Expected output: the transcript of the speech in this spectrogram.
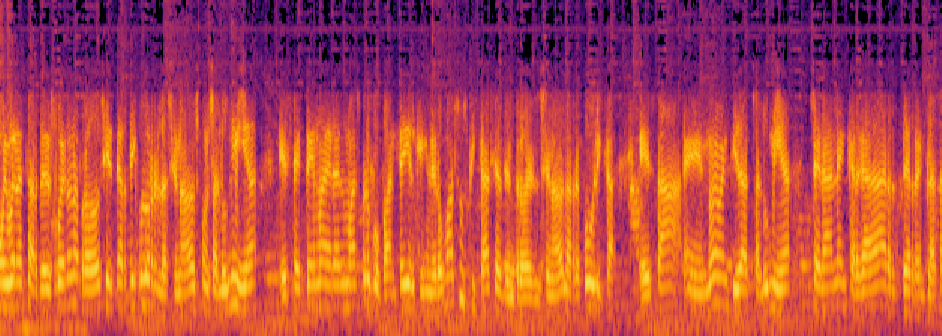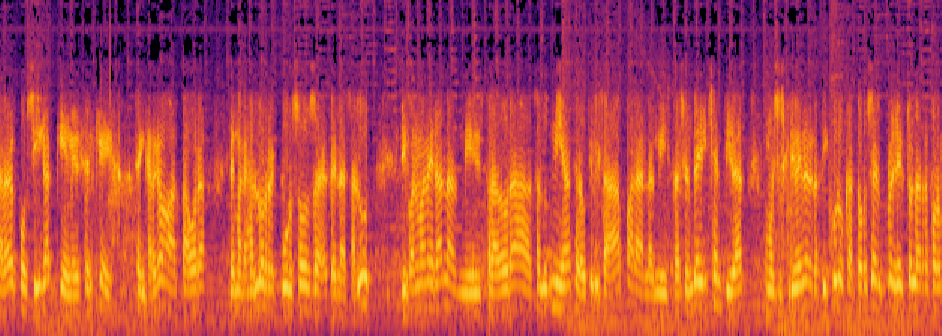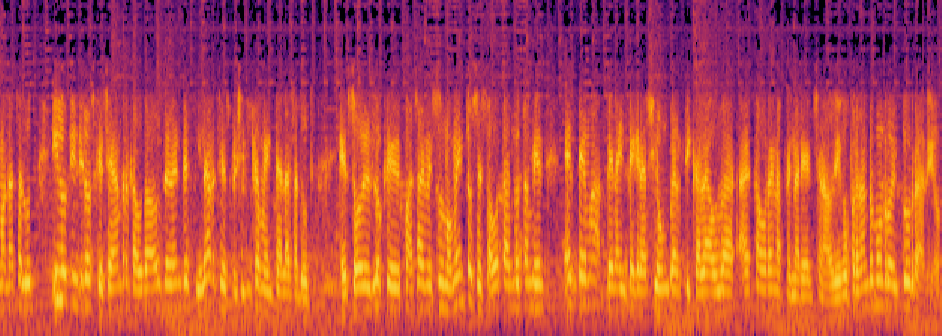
Muy buenas tardes. Fueron aprobados siete artículos relacionados con salud mía. Este tema era el más preocupante y el que generó más suspicacias dentro del Senado de la República. Esta eh, nueva entidad, Salud Mía, será la encargada de reemplazar al POSIGA, quien es el que se encargaba hasta ahora de manejar los recursos eh, de la salud. De igual manera, la administradora Salud Mía será utilizada para la administración de dicha entidad, como se escribe en el artículo 14 del proyecto de la reforma a la salud, y los dineros que sean recaudados deben destinarse específicamente a la salud. Esto es lo que pasa en estos momentos. Se está votando también el tema de la integración vertical a esta hora en la plenaria del Senado. Diego Fernando Monroy, tu radio.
